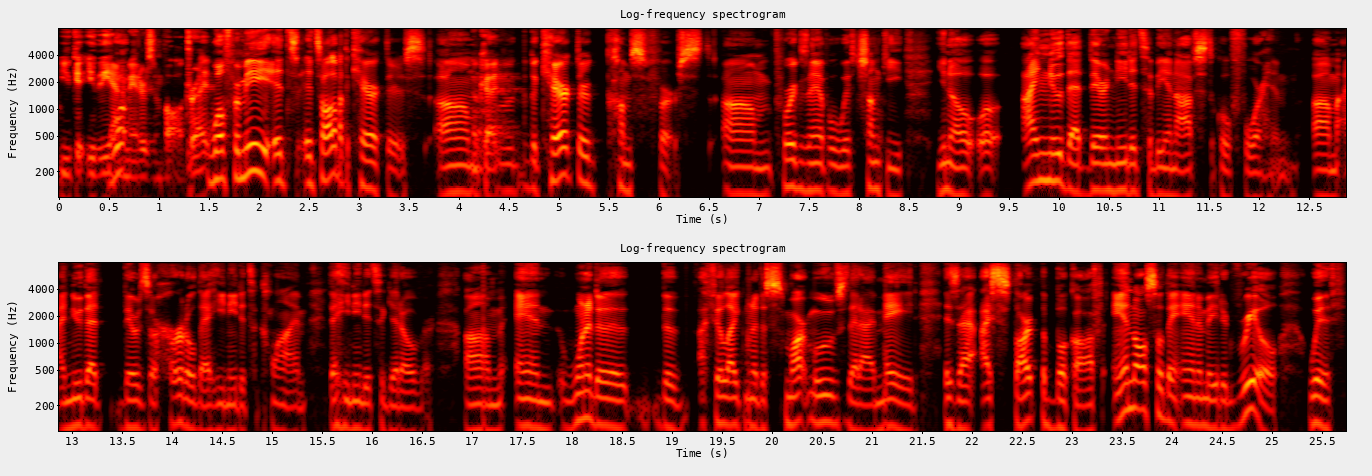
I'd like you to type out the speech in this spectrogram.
you get the Well- animators involved, right? Well, for me, it's it's all about the characters. Um, Okay. The character comes first. Um, for example, with Chunky, you know, I knew that there needed to be an obstacle for him. Um, I knew that there was a hurdle that he needed to climb, that he needed to get over. Um, and one of the the I feel like one of the smart moves that I made is that I start the book off and also the animated reel with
